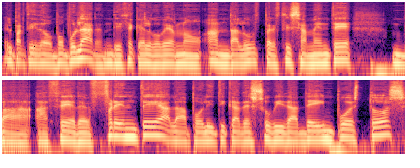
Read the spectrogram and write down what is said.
El Partido Popular dice que el gobierno andaluz precisamente va a hacer frente a la política de subida de impuestos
